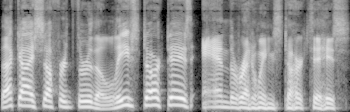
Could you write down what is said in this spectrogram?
That guy suffered through the Leafs dark days and the Red Wings dark days.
